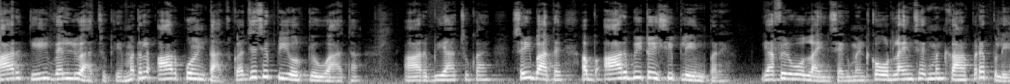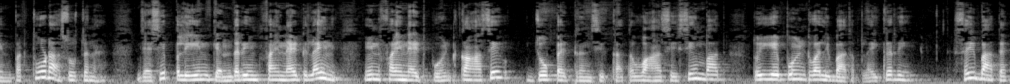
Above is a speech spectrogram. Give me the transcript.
आर की वैल्यू आ चुकी है मतलब आर पॉइंट आ चुका है, जैसे पी और क्यू आया था आर भी आ चुका है, सही बात है। अब आर भी तो इसी प्लेन पर है। या फिर वो लाइन सेगमेंट को, और लाइन सेगमेंट कहाँ पर है? प्लेन पर। थोड़ा सोचना है। जैसे प्लेन के अंदर इनफाइनाइट लाइन इनफाइनाइट पॉइंट कहाँ से? जो पैटर्न सीखा था, वहाँ से सेम बात। तो ये पॉइंट वाली बात अप्लाई कर रही है। सही बात है।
